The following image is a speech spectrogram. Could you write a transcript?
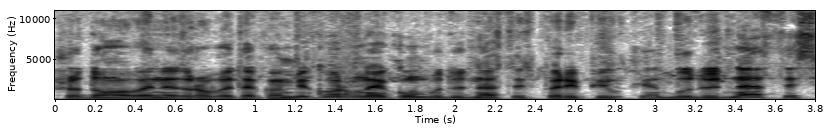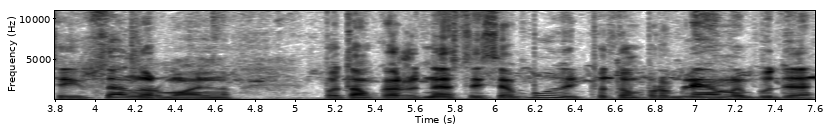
що вдома ви не зробите комбікорм, на якому будуть нестись перепілки, будуть нестися і все нормально. Бо там кажуть, нестися будуть, потім проблеми, буде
